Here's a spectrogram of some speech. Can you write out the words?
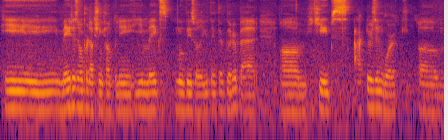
He made his own production company. He makes movies, whether you think they're good or bad. Um, he keeps actors in work. Um,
